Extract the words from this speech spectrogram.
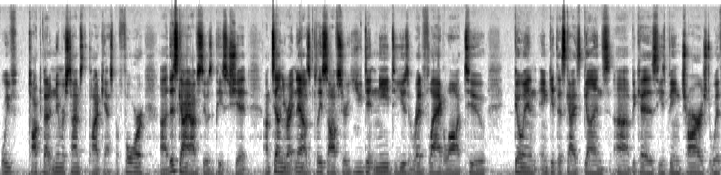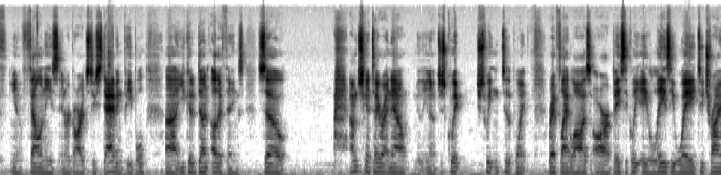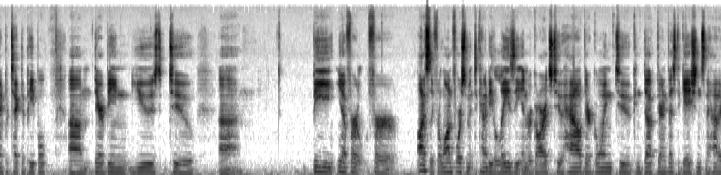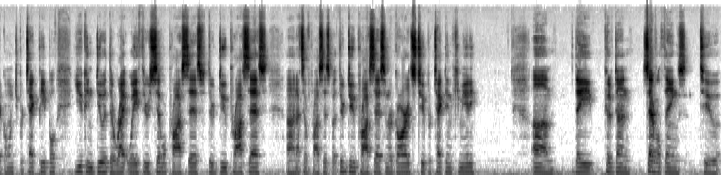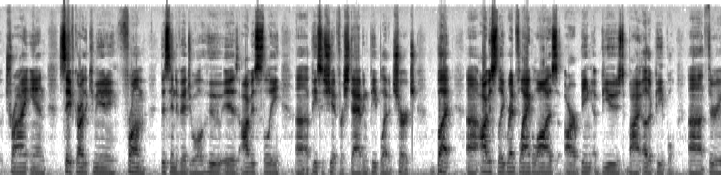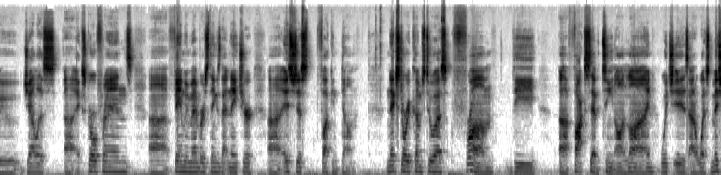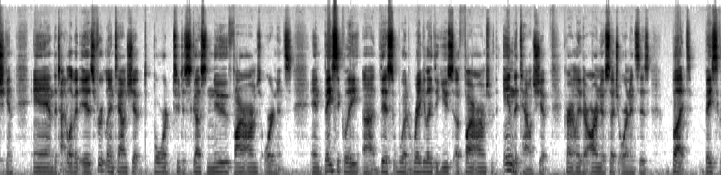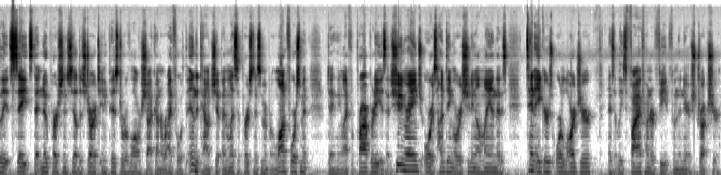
we've talked about it numerous times in the podcast before. Uh, this guy obviously was a piece of shit. I'm telling you right now, as a police officer, you didn't need to use a red flag law to go in and get this guy's guns uh, because he's being charged with you know felonies in regards to stabbing people. Uh, you could have done other things. So I'm just going to tell you right now, you know, just quick sweet and to the point. Red flag laws are basically a lazy way to try and protect the people. Um, they're being used to uh, be, you know, for for honestly for law enforcement to kind of be lazy in regards to how they're going to conduct their investigations and how they're going to protect people. You can do it the right way through civil process, through due process, uh, not civil process, but through due process in regards to protecting the community. Um, they could have done several things to try and safeguard the community from this individual who is obviously uh, a piece of shit for stabbing people at a church. But uh, obviously, red flag laws are being abused by other people uh, through jealous uh, ex girlfriends, uh, family members, things of that nature. Uh, it's just fucking dumb. Next story comes to us from the uh, Fox 17 online, which is out of West Michigan, and the title of it is Fruitland Township Board to discuss new firearms ordinance. And basically, uh, this would regulate the use of firearms within the township. Currently, there are no such ordinances, but basically it states that no person shall discharge any pistol, revolver, shotgun, or rifle within the township unless a person is a member of law enforcement, protecting life or property, is at a shooting range, or is hunting or is shooting on land that is 10 acres or larger and is at least 500 feet from the nearest structure.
